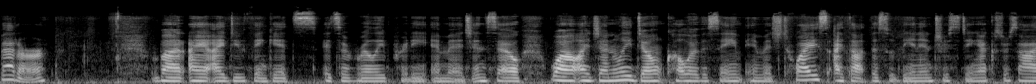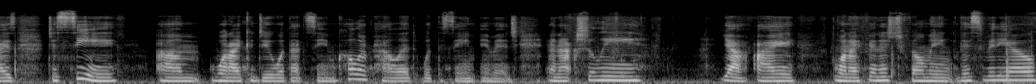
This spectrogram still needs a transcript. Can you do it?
better but I, I do think it's it's a really pretty image. And so while I generally don't color the same image twice, I thought this would be an interesting exercise to see um, what I could do with that same color palette with the same image. And actually, yeah, I when I finished filming this video,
